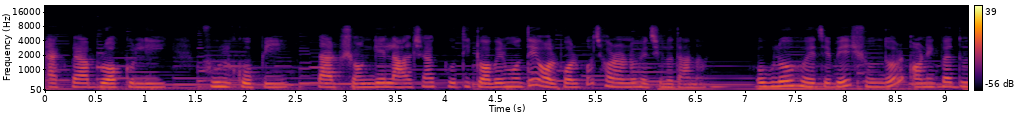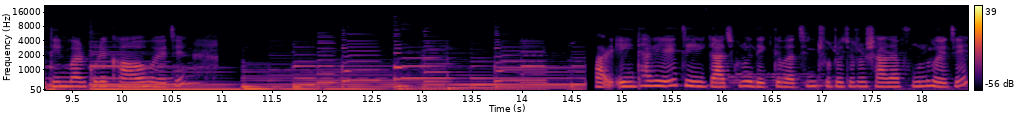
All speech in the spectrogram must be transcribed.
একটা ব্রকোলি, ফুলকপি, তার সঙ্গে লাল শাক প্রতি টবের মধ্যে অল্প, অল্প ছড়ানো হয়েছিল দানা। ওগুলোও হয়েছে বেশ সুন্দর। অনেকবার দু তিনবার করে খাওয়াও হয়েছে। আর এই ধারে যে এই গাছগুলো দেখতে পাচ্ছেন ছোট, ছোট সাদা ফুল হয়েছে,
